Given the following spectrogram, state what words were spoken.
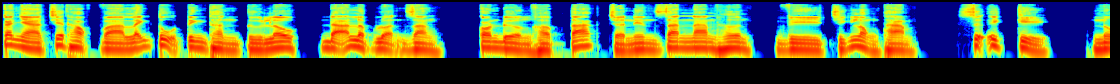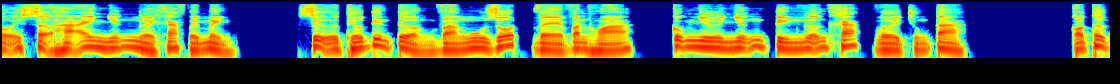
Các nhà triết học và lãnh tụ tinh thần từ lâu đã lập luận rằng con đường hợp tác trở nên gian nan hơn vì chính lòng tham, sự ích kỷ nỗi sợ hãi những người khác với mình, sự thiếu tin tưởng và ngu dốt về văn hóa cũng như những tín ngưỡng khác với chúng ta. Có thực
